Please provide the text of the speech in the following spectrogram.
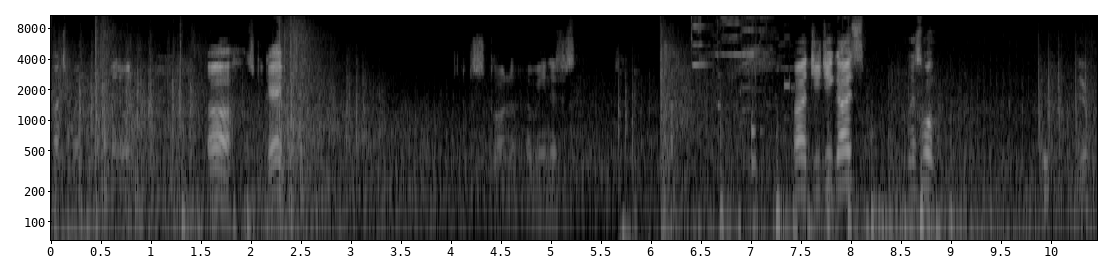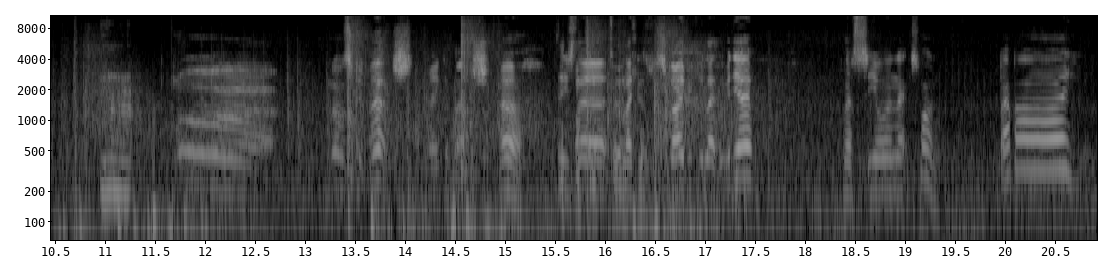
Back to win. Anyway. Oh, that's a good game. Just go on the arena, just. Alright, GG guys. Next one. Yep. Oh, that was a good match. Very good match. Oh, please uh, like and subscribe if you like the video. And I'll see you on the next one. Bye bye.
